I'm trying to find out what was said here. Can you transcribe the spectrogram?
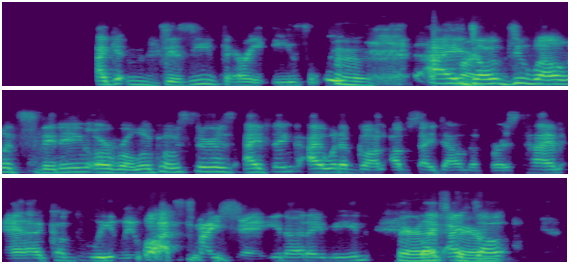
I get dizzy very easily. I Smart. don't do well with spinning or roller coasters. I think I would have gone upside down the first time and I completely lost my shit. You know what I mean? fair, like I fair. don't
